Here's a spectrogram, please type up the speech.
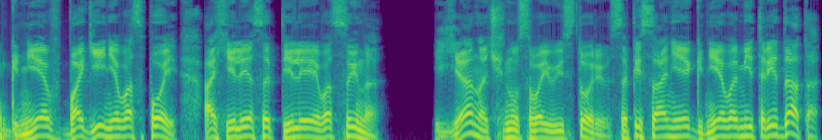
Гнев богиня воспой, Ахиллеса Пелеева сына. Я начну свою историю с описания гнева Митридата,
